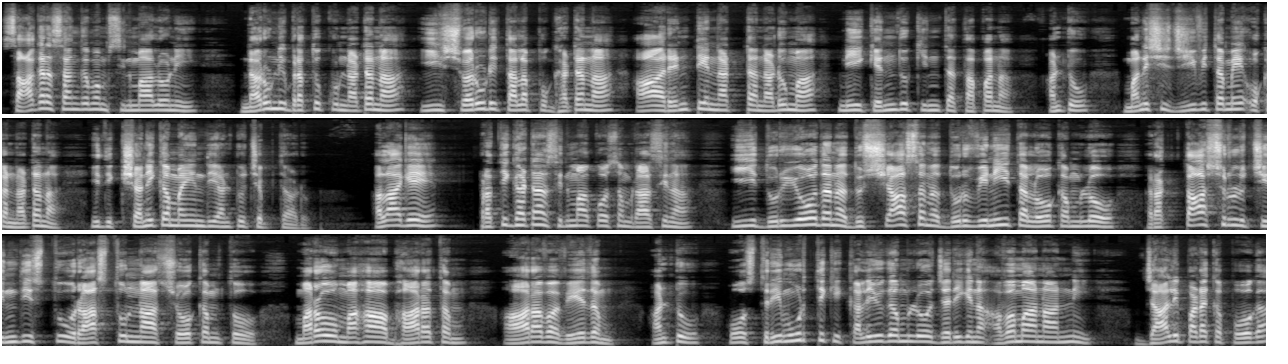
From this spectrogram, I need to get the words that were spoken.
సాగర సంగమం సినిమాలోని నరుని బ్రతుకు నటన ఈశ్వరుడి తలపు ఘటన ఆ రెంటి నట్ట నడుమ నీకెందుకింత తపన? అంటూ మనిషి జీవితమే ఒక నటన ఇది క్షణికమైంది అంటూ చెప్తాడు. అలాగే ప్రతిఘటన సినిమా కోసం రాసిన ఈ దుర్యోధన దుశ్శాసన దుర్వినీత లోకంలో రక్తాశ్రులు చిందిస్తూ రాస్తున్నా శోకంతో మరో మహాభారతం ఆరవ వేదం అంటూ ఓ స్త్రీమూర్తికి కలియుగంలో జరిగిన అవమానాన్ని జాలిపడకపోగా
